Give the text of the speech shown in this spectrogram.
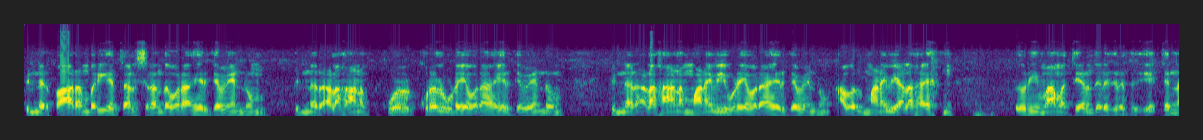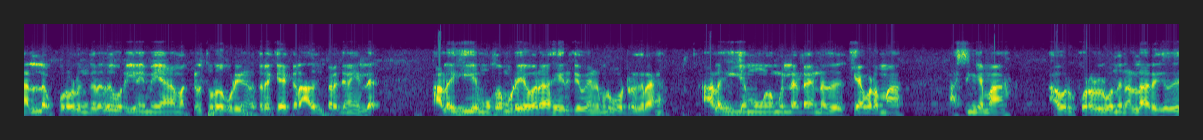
பின்னர் பாரம்பரியத்தால் சிறந்தவராக இருக்க வேண்டும். பின்னர் அழகான குரல் குரல் உடையவராக இருக்க வேண்டும். பின்னர் அழகான மனைவி உடையவராக இருக்க வேண்டும். அவர் மனைவி அழகாக ஒரு இமாமை தேர்ந்தெடுக்கிறதுக்கு நல்ல குரலுங்கிறது ஒரு இனிமையான மக்கள் தொழக்கூடிய நேரத்தில் கேட்கலாம். அதுக்கு பிரச்சனை இல்லை. அழகிய முகமுடையவராக இருக்க வேண்டும்னு போட்டிருக்கிறாங்க. அழகிய முகம் இல்லாட்டா என்னது? கேவலமா? அசிங்கமா? அவர் குரல் வந்து நல்லா இருக்குது.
